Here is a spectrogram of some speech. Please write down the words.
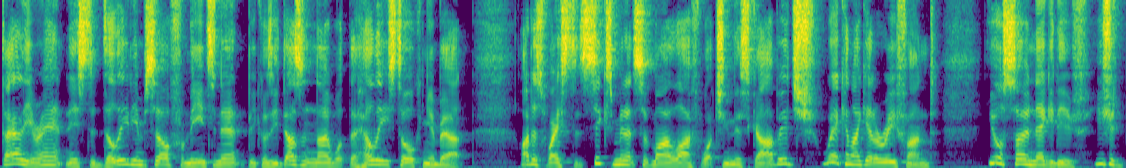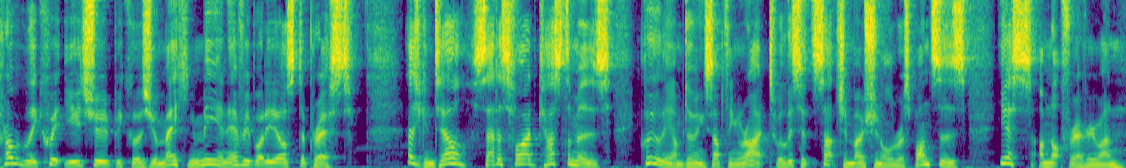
Daily Rant needs to delete himself from the internet because he doesn't know what the hell he's talking about. I just wasted six minutes of my life watching this garbage. Where can I get a refund? You're so negative. You should probably quit YouTube because you're making me and everybody else depressed. As you can tell, satisfied customers. Clearly I'm doing something right to elicit such emotional responses. Yes, I'm not for everyone.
